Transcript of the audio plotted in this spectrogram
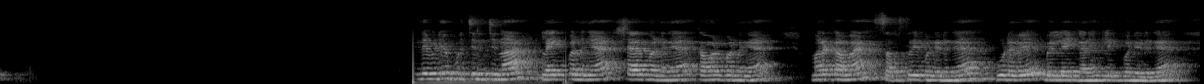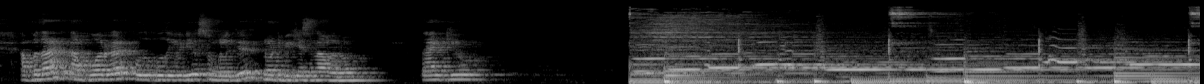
இந்த வீடியோ பிடிச்சிருந்துச்சுன்னா லைக் பண்ணுங்கள் ஷேர் பண்ணுங்கள் கமெண்ட் பண்ணுங்கள் மறக்காமல் சப்ஸ்கிரைப் பண்ணிவிடுங்க கூடவே பெல் ஐக்கானையும் கிளிக் பண்ணிவிடுங்க அப்போ தான் நான் போடுற புது புது வீடியோஸ் உங்களுக்கு நோட்டிஃபிகேஷனாக வரும். தேங்க்யூ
